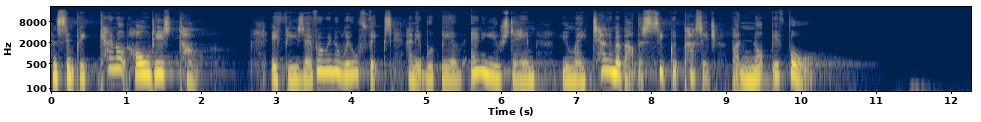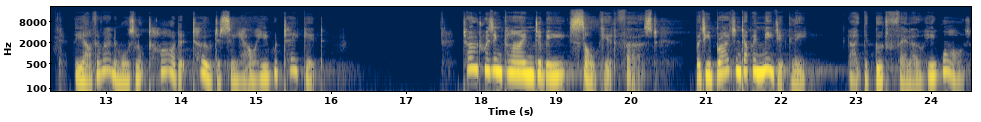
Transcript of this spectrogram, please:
and simply cannot hold his tongue. If he's ever in a real fix, and it would be of any use to him, you may tell him about the secret passage, but not before. The other animals looked hard at Toad to see how he would take it. Toad was inclined to be sulky at first, but he brightened up immediately, like the good fellow he was.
